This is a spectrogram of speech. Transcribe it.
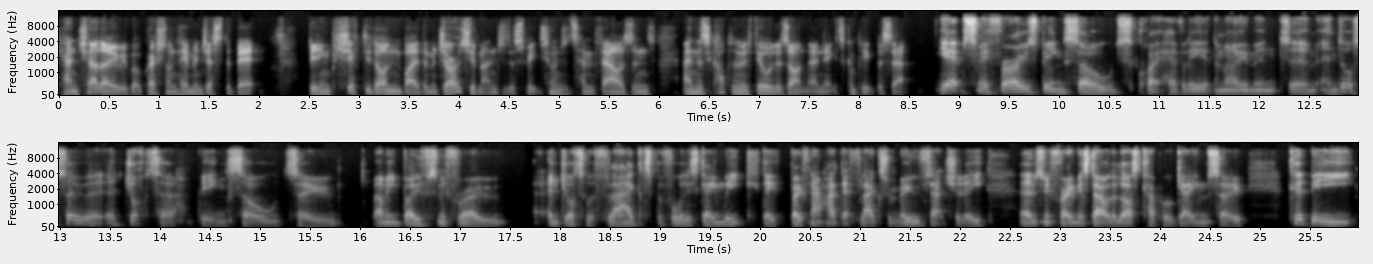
Cancelo, we've got a question on him in just a bit, being shifted on by the majority of managers this week, 210,000. And there's a couple of midfielders, aren't there, Nick, to complete the set? Yep, Smith Rowe's being sold quite heavily at the moment, um, and also a, a, Jota being sold. So, I mean, both Smith Rowe and Jota were flagged before this game week. They've both now had their flags removed, actually. Um, Smith Rowe missed out the last couple of games, so could be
